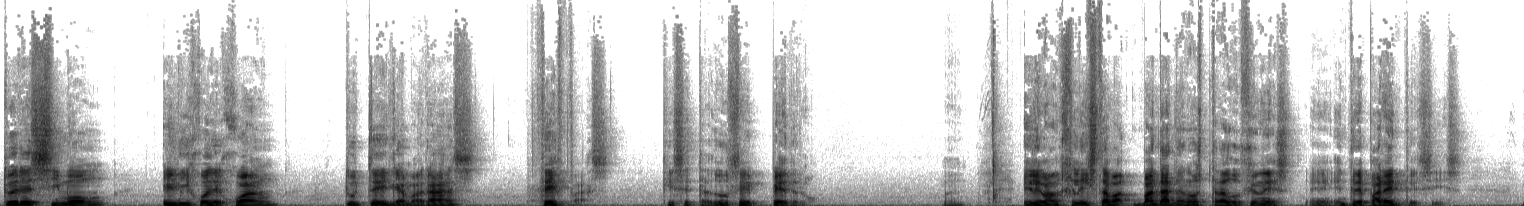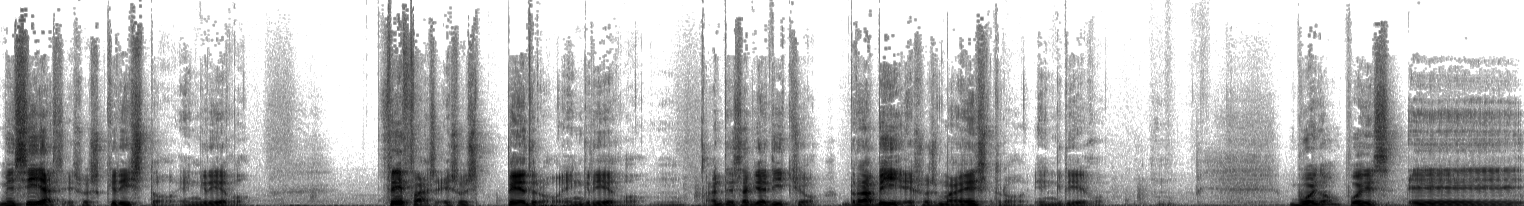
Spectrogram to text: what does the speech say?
Tú eres Simón, el hijo de Juan, tú te llamarás Cefas, que se traduce Pedro. El evangelista va, va dándonos traducciones ¿eh? entre paréntesis. Mesías, eso es Cristo en griego. Cefas, eso es Pedro en griego. Antes había dicho rabí, eso es maestro en griego. Bueno, pues eh,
